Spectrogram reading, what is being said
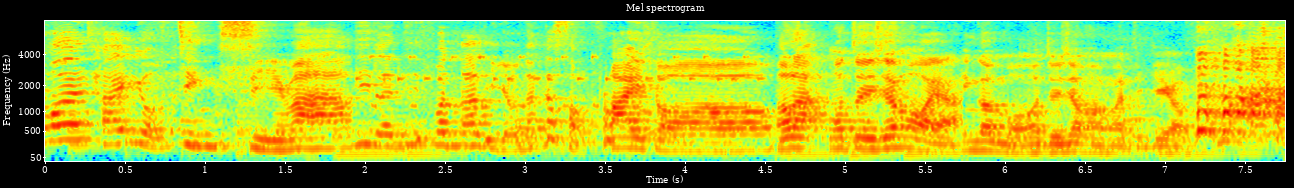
換才有驚喜嘛，一人一份，哪里有那個 surprise 哦？好啦，我最想愛啊，應該冇，我最想愛我自己個。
